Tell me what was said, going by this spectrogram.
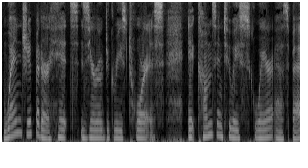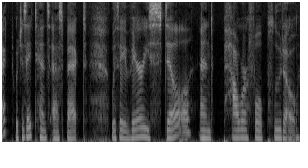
When Jupiter hits zero degrees Taurus, it comes into a square aspect, which is a tense aspect, with a very still and powerful Pluto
